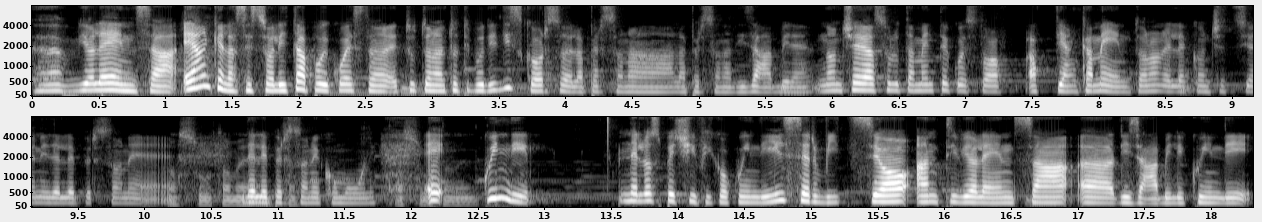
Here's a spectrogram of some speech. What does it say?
Uh, violenza e anche la sessualità, poi questo è tutto un altro tipo di discorso, è la persona, la persona disabile. Non c'è assolutamente questo affiancamento no, nelle concezioni delle persone, delle persone comuni. E quindi, nello specifico, quindi, il servizio antiviolenza uh, disabili, quindi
